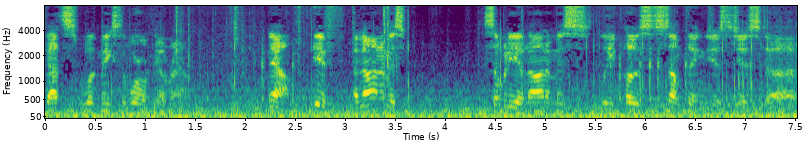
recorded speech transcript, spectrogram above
that's what makes the world go round. Now, if anonymous somebody anonymously posts something just just uh,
